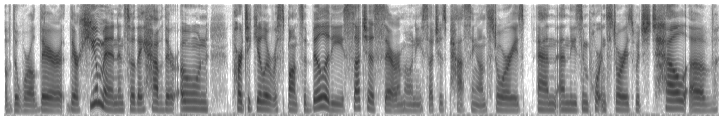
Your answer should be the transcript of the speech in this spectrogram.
of the world. They're they're human, and so they have their own particular responsibilities, such as ceremony, such as passing on stories, and and these important stories which tell of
